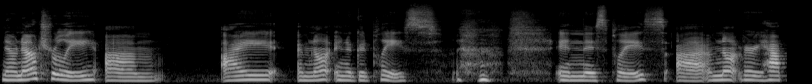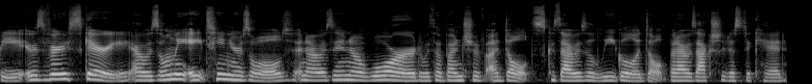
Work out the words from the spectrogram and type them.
Now, naturally, um, I am not in a good place in this place. Uh, I'm not very happy. It was very scary. I was only 18 years old and I was in a ward with a bunch of adults because I was a legal adult, but I was actually just a kid.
